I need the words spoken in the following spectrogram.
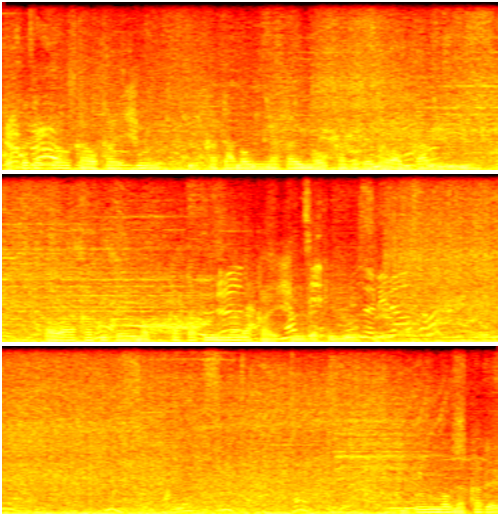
ここで強化を回収、味方の皆さんのおかげで周りがウィンウィン。パワー確定の深さくんなら回収できる。自分の中で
